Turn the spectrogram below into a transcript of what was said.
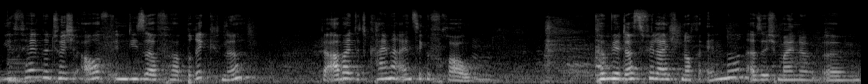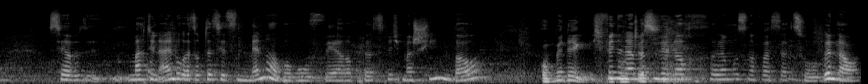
Mir fällt natürlich auf, in dieser Fabrik, ne, da arbeitet keine einzige Frau. Können wir das vielleicht noch ändern? Also ich meine, ähm, es ja, macht den Eindruck, als ob das jetzt ein Männerberuf wäre, plötzlich Maschinenbau. Unbedingt. Ich finde, da müssen wir noch, da muss noch was dazu. Genau.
